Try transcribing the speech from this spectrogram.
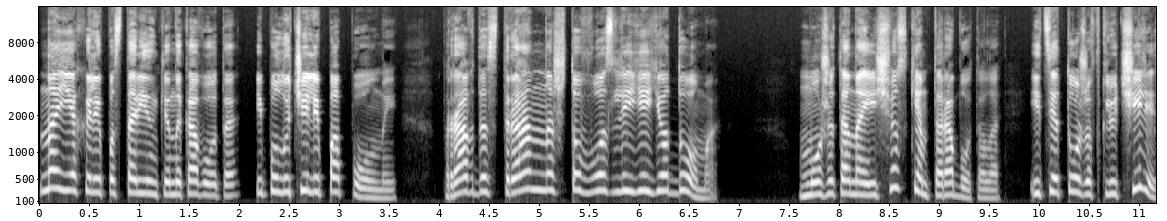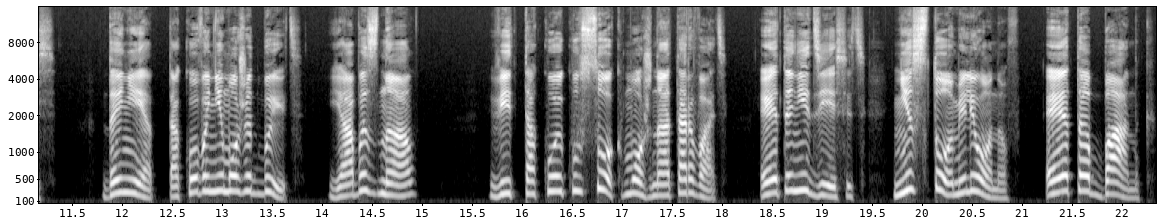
Наехали по старинке на кого-то и получили по полной. Правда, странно, что возле ее дома. Может, она еще с кем-то работала, и те тоже включились? Да нет, такого не может быть. Я бы знал. Ведь такой кусок можно оторвать. Это не 10, не 100 миллионов. Это банк.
